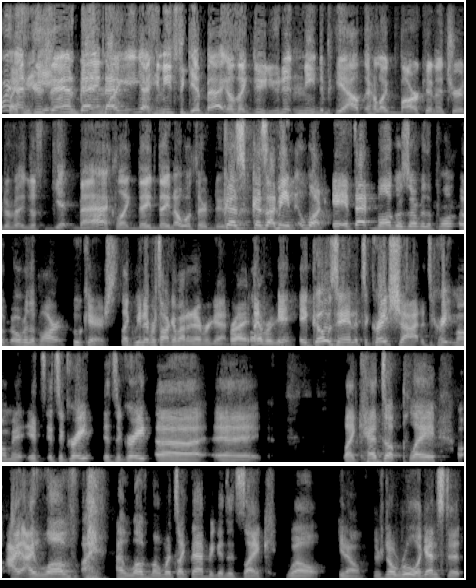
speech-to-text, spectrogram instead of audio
Well, Like, and it- Guzan that- being that- like, yeah, he needs to get back. I was like, dude, you didn't need to be out there like barking at your def- just get back. Like they they know what they're doing. Because because I mean, look, if that ball goes over the over the bar, who cares? Like we never talk about it ever again. Right, Like, ever it, again. it goes in. It's a great shot. It's a great moment. It's it's a great it's a great uh, uh like heads up play. I I love I, I love moments like that because it's like, well, you know, there's no rule against it.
